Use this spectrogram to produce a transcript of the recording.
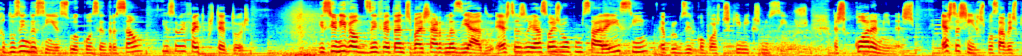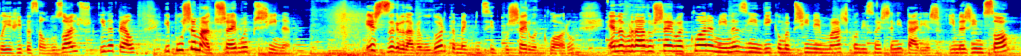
reduzindo assim a sua concentração e o seu efeito protetor. E se o nível de desinfetantes baixar demasiado, estas reações vão começar aí sim a produzir compostos químicos nocivos, as cloraminas. Estas sim responsáveis pela irritação dos olhos e da pele e pelo chamado cheiro a piscina. Este desagradável odor, também conhecido por cheiro a cloro, é na verdade o cheiro a cloraminas e indica uma piscina em más condições sanitárias. Imagine só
